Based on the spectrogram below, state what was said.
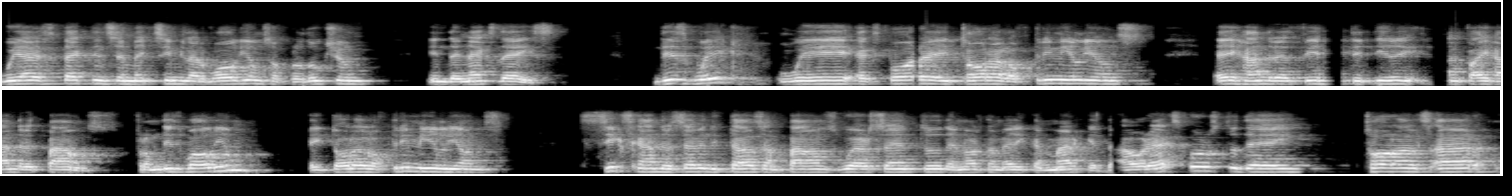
We are expecting similar volumes of production in the next days. This week, we exported a total of 3 millions 853,500 pounds. From this volume, a total of 3 millions 670,000 pounds were sent to the North American market. Our exports today totals are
